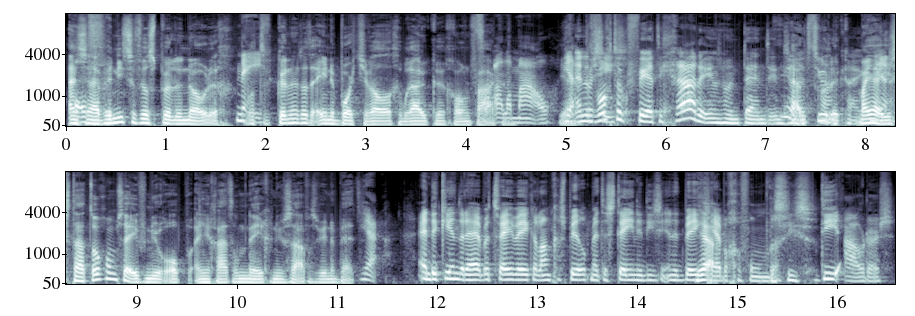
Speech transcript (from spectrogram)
En Of ze hebben niet zoveel spullen nodig. Nee. Want we kunnen dat ene bordje wel gebruiken, gewoon voor vaker. allemaal. Ja. Ja, en het wordt ook 40 graden in zo'n tent in Ja, Zuid-Frankrijk. natuurlijk. Maar ja, Ja. je staat toch om 7 uur op en je gaat om 9 uur s'avonds weer naar bed. Ja. En de kinderen hebben twee weken lang gespeeld met de stenen die ze in het beekje Ja, hebben gevonden. Precies. Die ouders.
